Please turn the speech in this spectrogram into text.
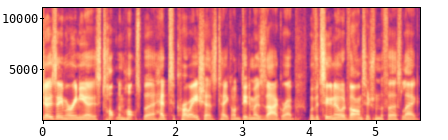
Jose Mourinho's Tottenham Hotspur head to Croatia to take on Dinamo Zagreb with a 2 0 advantage from the first leg.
